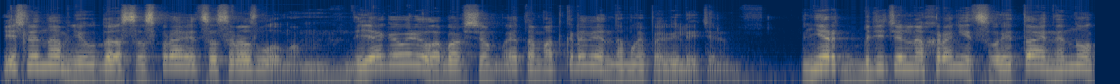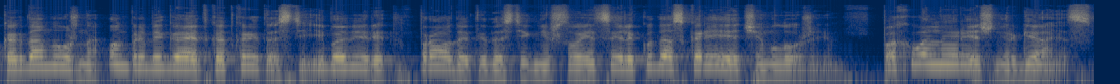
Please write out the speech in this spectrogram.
Если нам не удастся справиться с разломом, я говорил обо всем этом откровенно, мой повелитель. Нерд бдительно хранит свои тайны, но, когда нужно, он прибегает к открытости, ибо верит, правдой ты достигнешь своей цели куда скорее, чем ложью. Похвальная речь, нергианец.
